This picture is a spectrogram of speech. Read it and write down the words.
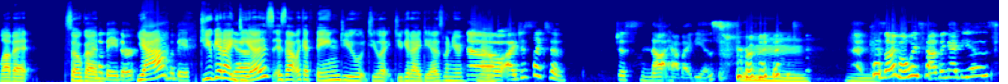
Love it. So good. i'm a bather Yeah? i'm a bather Do you get Yeah. ideas? Is that like a thing? Do you do you like do you get ideas when you're no i just like to just not have ideas Mm. Mm. because I'm always having ideas.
